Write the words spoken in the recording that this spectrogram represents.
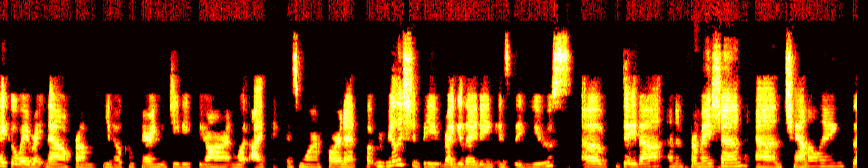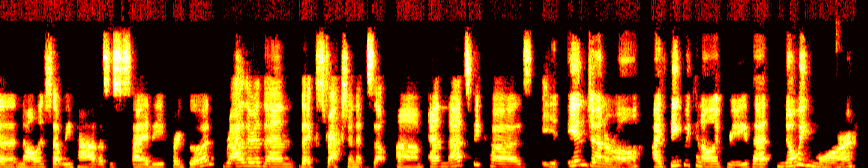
takeaway right now from you know comparing the GDPR and what I think is more important what we really should be regulating is the use of data and information and channeling the knowledge that we have as a society for good rather than the extraction itself. Um, and that's because, in general, I think we can all agree that knowing more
